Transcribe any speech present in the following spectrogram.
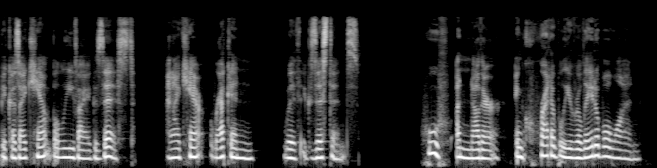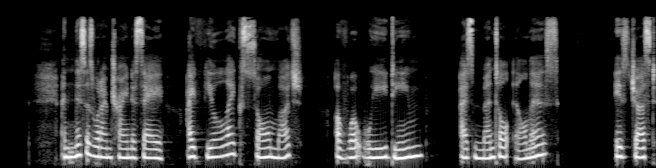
because I can't believe I exist and I can't reckon with existence. Whew, another incredibly relatable one. And this is what I'm trying to say. I feel like so much of what we deem as mental illness is just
